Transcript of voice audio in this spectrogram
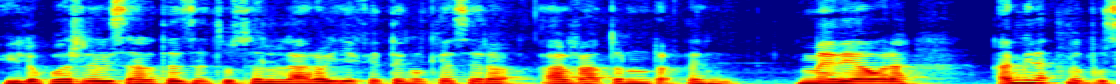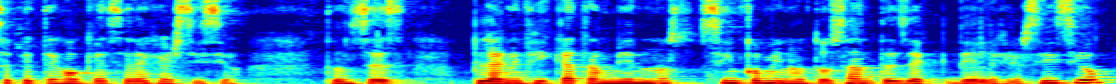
Y lo puedes revisar desde tu celular. Oye, ¿qué tengo que hacer al rato en media hora? Ah, mira, me puse que tengo que hacer ejercicio. Entonces, planifica también unos 5 minutos antes del ejercicio,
